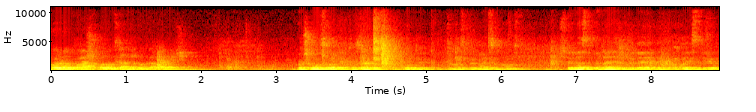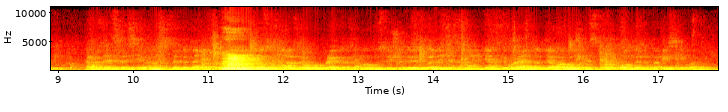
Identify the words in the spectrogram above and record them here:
Горопашко Олександру Миколаївичу. Прошу голосувати, хто за, проти. Голос приймається голосно. 14 питання доповідає Олег Стрілка. На розгляд сесії виноситься питання про надання дозволу на розробку проекту землеустрою щодо відведення земельної ділянки в оренду для городництва Бондар Ларисі Іванівні.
